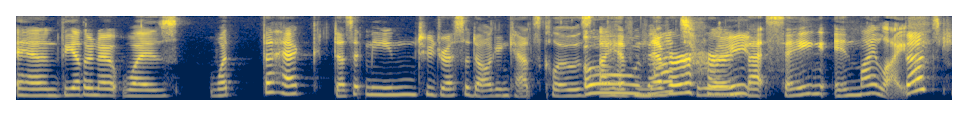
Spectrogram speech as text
and the other note was, what the heck does it mean to dress a dog in cat's clothes? I have Oh, never heard right. that saying in my life. That's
